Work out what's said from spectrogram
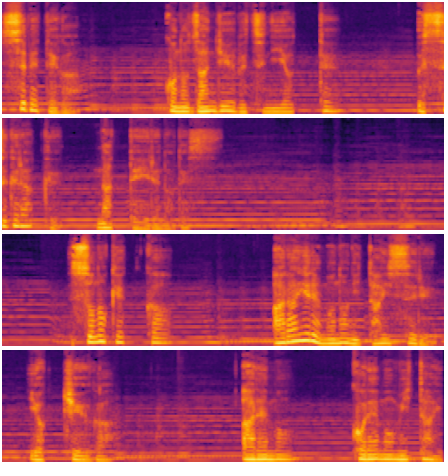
すべてがこの残留物によって薄暗くなっているのです。その結果、あらゆるものに対する欲求が、あれもこれも見たい、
